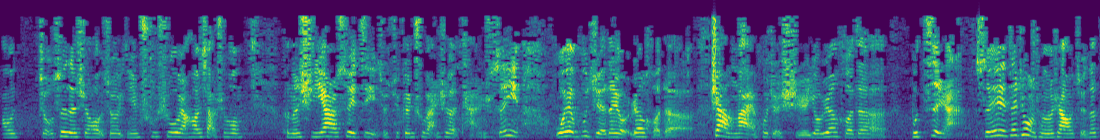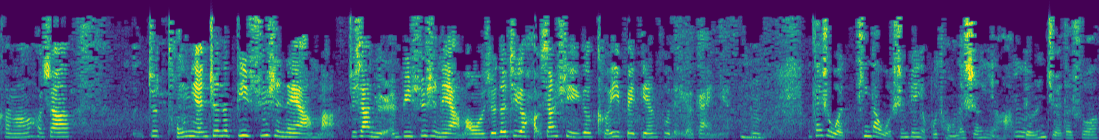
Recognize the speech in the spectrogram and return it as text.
我九岁的时候就已经出书，然后小时候可能十一二岁自己就去跟出版社谈，所以我也不觉得有任何的障碍，或者是有任何的不自然。所以在这种程度上，我觉得可能好像。就童年真的必须是那样吗？就像女人必须是那样吗？我觉得这个好像是一个可以被颠覆的一个概念。嗯，但是我听到我身边有不同的声音哈，嗯有人觉得说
